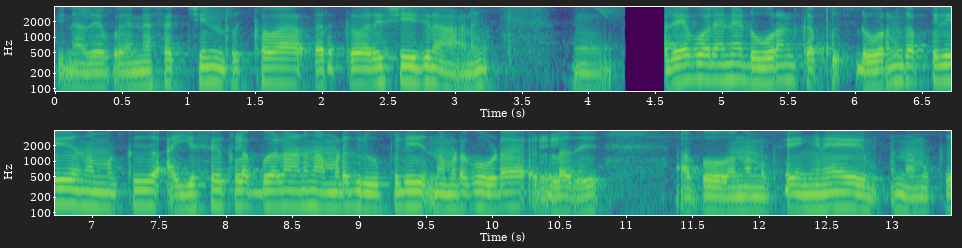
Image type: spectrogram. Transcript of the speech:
പിന്നെ അതേപോലെ തന്നെ സച്ചിൻ റിക്കവർ റിക്കവറി സ്റ്റേജിലാണ്. അതേപോലെ തന്നെ ഡൂറൻ കപ്പ്. ഡൂറൻ കപ്പിൽ നമുക്ക് ഐ എസ് എൽ ക്ലബ്ബുകളാണ് നമ്മുടെ ഗ്രൂപ്പിൽ നമ്മുടെ കൂടെ ഉള്ളത്. അപ്പോൾ നമുക്ക് എങ്ങനെ നമുക്ക്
